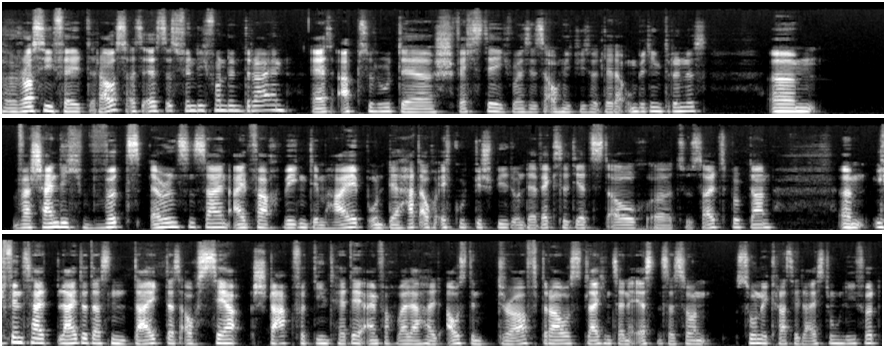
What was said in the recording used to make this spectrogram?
Rossi fällt raus als erstes, finde ich, von den dreien. Er ist absolut der Schwächste. Ich weiß jetzt auch nicht, wieso der da unbedingt drin ist. Ähm, wahrscheinlich wird Aronson sein, einfach wegen dem Hype. Und der hat auch echt gut gespielt und der wechselt jetzt auch äh, zu Salzburg dann. Ähm, ich finde es halt leider, dass ein Dijk das auch sehr stark verdient hätte, einfach weil er halt aus dem Draft raus gleich in seiner ersten Saison so eine krasse Leistung liefert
